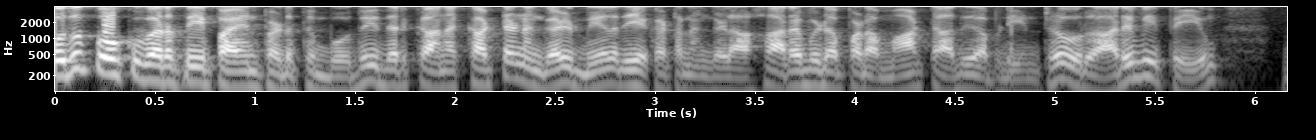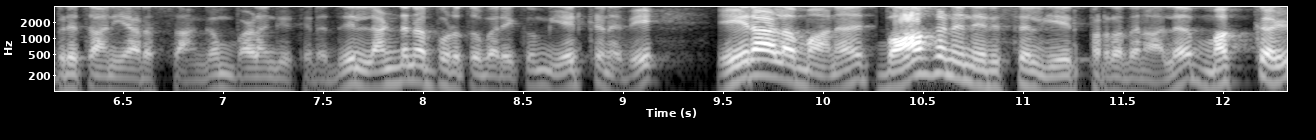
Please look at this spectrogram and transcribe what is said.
பொது போக்குவரத்தை பயன்படுத்தும் போது இதற்கான கட்டணங்கள் மேலதிக கட்டணங்களாக அறவிடப்பட மாட்டாது அப்படின்ற ஒரு அறிவிப்பையும் பிரித்தானிய அரசாங்கம் வழங்குகிறது. லண்டனை பொறுத்த வரைக்கும் ஏற்கனவே ஏராளமான வாகன நெரிசல் ஏற்படுறதுனால மக்கள்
